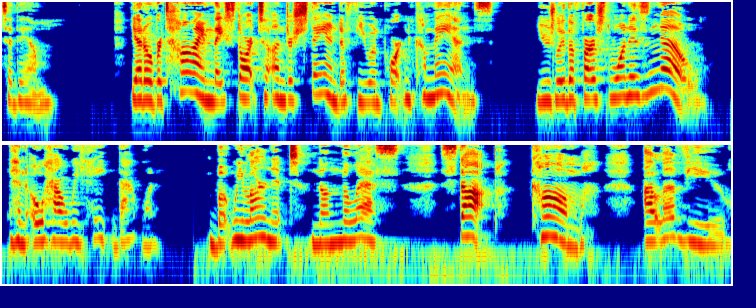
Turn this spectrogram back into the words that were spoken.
to them. Yet over time, they start to understand a few important commands. Usually the first one is no, and oh, how we hate that one but we learn it nonetheless. Stop, come, I love you.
